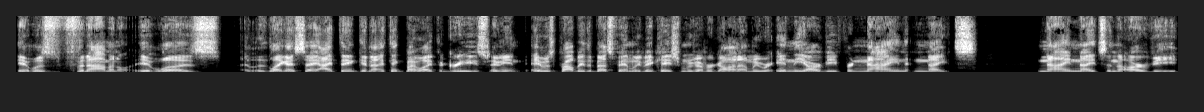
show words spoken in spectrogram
It was phenomenal. It was like I say, I think, and I think my wife agrees. I mean, it was probably the best family vacation we've ever gone on. We were in the RV for nine nights, nine nights in the RV,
